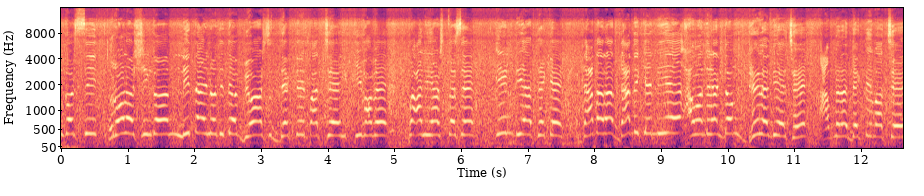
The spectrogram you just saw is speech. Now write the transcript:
অবস্থান করছি। রণসিংহ নিতাই নদীতে ভিউয়ার্স দেখতেই পাচ্ছেন কীভাবে পানি আসতেছে। ইন্ডিয়া থেকে দাদারা দাদিকে নিয়ে আমাদের একদম ঢেলে দিয়েছে। আপনারা দেখতেই পাচ্ছেন।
